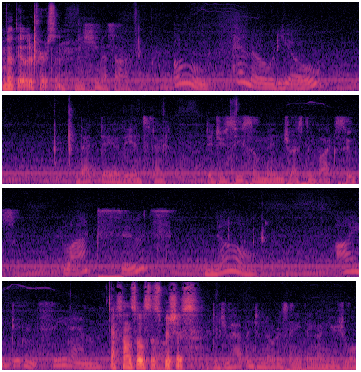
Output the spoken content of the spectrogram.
About the other person. Mishima-san, Oh, hello, Ryo. that day of the incident, did you see some men dressed in black suits? Black suits? No. I didn't see them. That sounds so suspicious. Did you happen to notice anything unusual?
